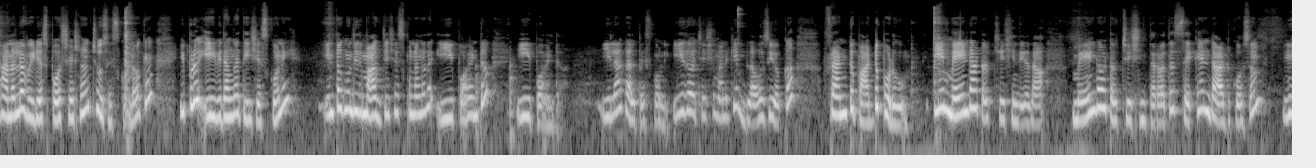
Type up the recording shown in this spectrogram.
ఛానల్లో వీడియోస్ పోస్ట్ చేసిన చూసేసుకోండి ఓకే? ఇప్పుడు ఈ విధంగా తీసేసుకొని ఇంతకుముందు ఇది మార్క్ చేసేసుకున్నాం కదా ఈ పాయింట్ ఈ పాయింట్. ఇలా కలిపేసుకోండి. ఇది వచ్చేసి మనకి బ్లౌజ్ యొక్క ఫ్రంట్ పార్ట్ పొడుగు. ఈ మెయిన్ డాట్ వచ్చేసింది కదా మెయిన్ డాట్ వచ్చేసిన తర్వాత సెకండ్ డాట్ కోసం ఈ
